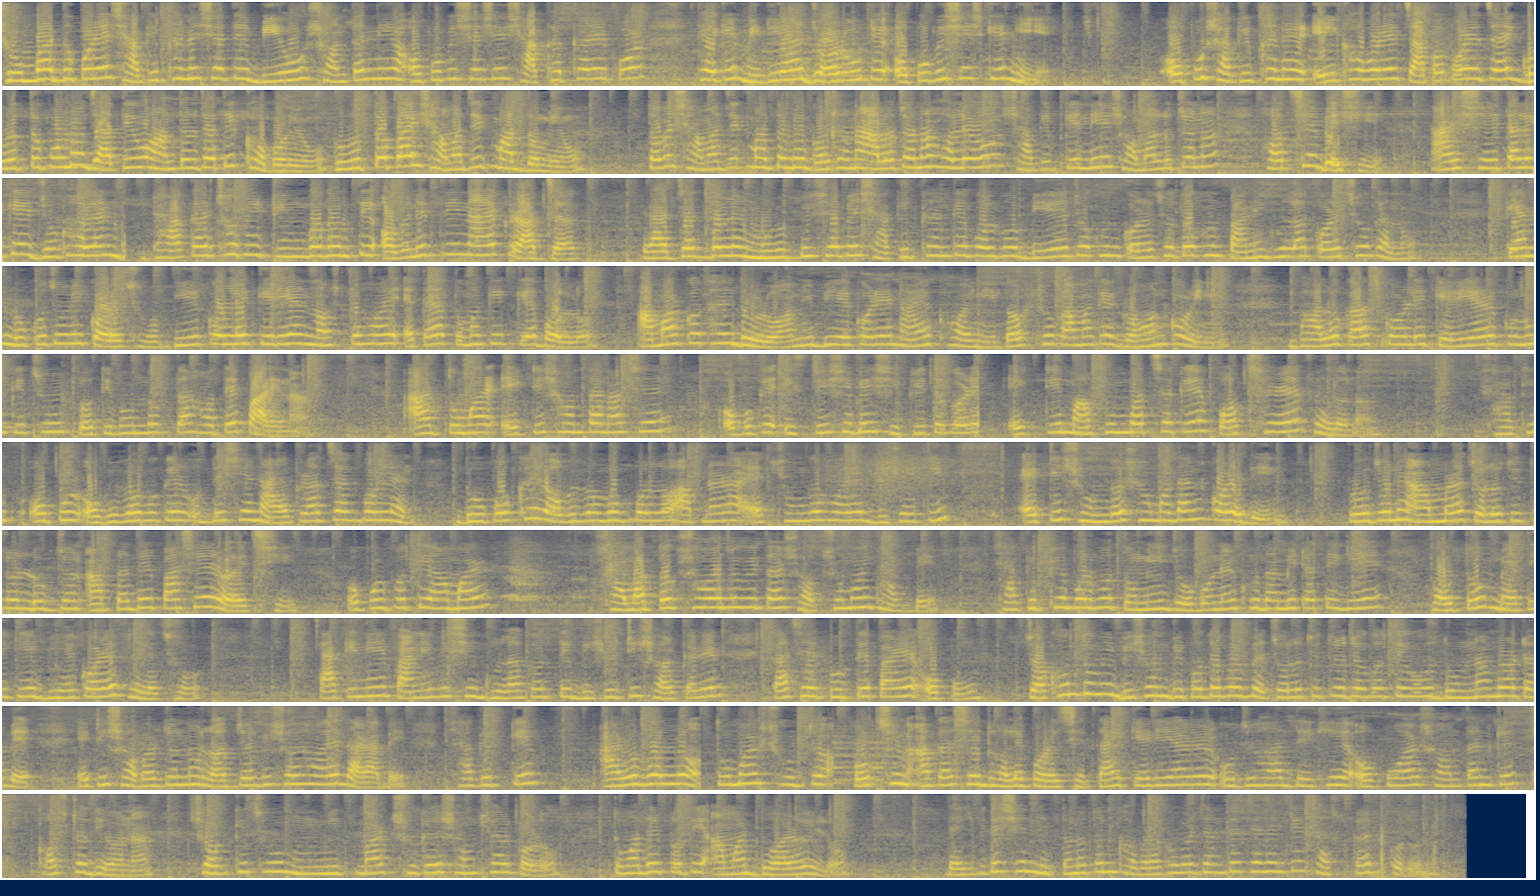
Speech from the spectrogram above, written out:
সোমবার দুপুরে শাকিব খানের সাথে বিয়ে ও সন্তান নিয়ে অপবিশ্বাসের সাক্ষাৎকারের পর থেকে মিডিয়ার জ্বর উঠে অপবিশ্বাসকে নিয়ে। অপু শাকিব খানের এই খবরে চাপা পড়ে যায় গুরুত্বপূর্ণ জাতীয় ও আন্তর্জাতিক খবরেও। গুরুত্ব পায় সামাজিক মাধ্যমেও। তবে সামাজিক মাধ্যমে ঘটনা আলোচনা হলেও সাকিবকে নিয়ে সমালোচনা হচ্ছে বেশি। আর সেই তালিকায় যোগ হলেন ঢাকার ছবির কিংবদন্তি অভিনেত্রী নায়ক রাজ্জাক। রাজ্জাক বললেন, মুরব্বী হিসেবে শাকিব খানকে বলব, বিয়ে যখন করেছ তখন পানি ঘোলা করেছ কেন? কেন লুকোচুরি করেছ? বিয়ে করলে কেরিয়ার নষ্ট হয়, এটা তোমাকে কে বলল? আমার কথাই ধরো, আমি বিয়ে করে নায়ক হয়নি, দর্শক আমাকে গ্রহণ করিনি। ভালো কাজ করলে কেরিয়ারের কোনো কিছুই প্রতিবন্ধকতা হতে পারে না। আর তোমার একটি সন্তান আছে, অপুকে স্ত্রী হিসেবে স্বীকৃত করে একটি মাসুম বাচ্চাকে পথ ছেড়ে ফেলো না। সাকিব অপুর অভিভাবকের উদ্দেশ্যে নায়ক রাজ্জাক বললেন, দুপক্ষের অভিভাবক বলল, আপনারা একসঙ্গে হয়ে বিষয়টি একটি সুন্দর সমাধান করে দিন। প্রয়োজনে আমরা চলচ্চিত্র লোকজন আপনাদের পাশে রয়েছি। অপুর প্রতি আমার সমর্থক সহযোগিতা সবসময় থাকবে। সাকিবকে বলব, তুমি যৌবনের ক্ষুধা মেটাতে গিয়ে হয়তো মেয়েটিকে বিয়ে করে ফেলেছো। তাকে নিয়ে পানি বেশি ঘোলা করতে বিষয়টি সরকারের কাছে তুলতে পারে অপু। যখন তুমি ভীষণ বিপদে পড়বে, চলচ্চিত্র জগতে ও দুর্নাম রটাবে, এটি সবার জন্য লজ্জার বিষয় হয়ে দাঁড়াবে। সাকিবকে আরও বলল, তোমার সূর্য পশ্চিম আকাশে ঢলে পড়েছে, তাই কেরিয়ারের অজুহাত দেখিয়ে অপু আর সন্তানকে কষ্ট দিও না। সব কিছু মিটমাট সুখে সংসার করো। তোমাদের প্রতি আমার দোয়া রইল। দেশ বিদেশের নিত্য নতুন খবরাখবর জানতে চ্যানেলটি সাবস্ক্রাইব করুন।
